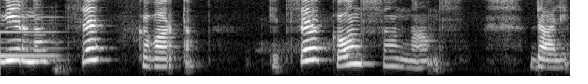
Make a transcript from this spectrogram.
Вірно, це кварта. І це консонанс. Далі.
